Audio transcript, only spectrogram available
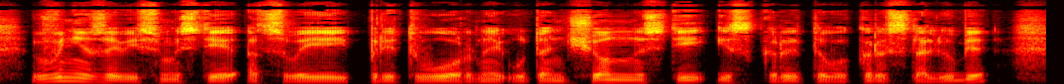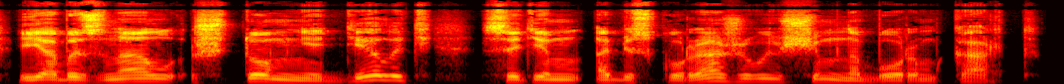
— «вне зависимости от своей притворной утонченности и скрытого крыстолюбия, я бы знал, что мне делать с этим обескураживающим набором карт.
